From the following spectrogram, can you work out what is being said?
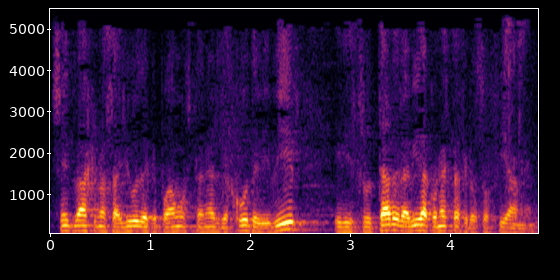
Sheikh nos ayude que podamos tener de vivir y disfrutar de la vida con esta filosofía. Amén.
